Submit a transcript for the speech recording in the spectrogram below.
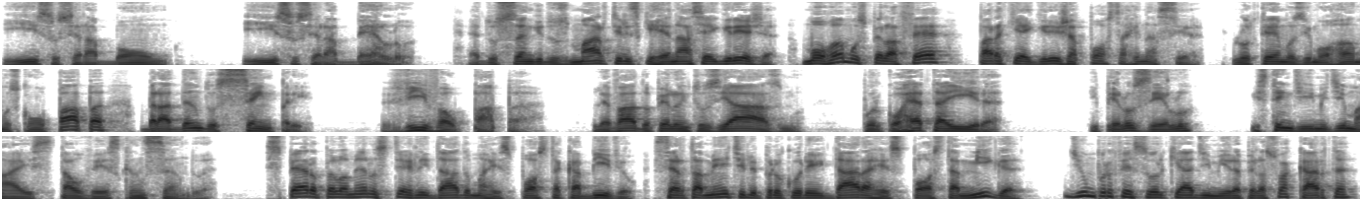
E isso será bom. E isso será belo. É do sangue dos mártires que renasce a Igreja. Morramos pela fé para que a Igreja possa renascer. Lutemos e morramos com o Papa, bradando sempre: Viva o Papa! Levado pelo entusiasmo, por correta ira e pelo zelo, estendi-me demais, talvez cansando-a. Espero pelo menos ter lhe dado uma resposta cabível. Certamente lhe procurei dar a resposta amiga de um professor que a admira pela sua carta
